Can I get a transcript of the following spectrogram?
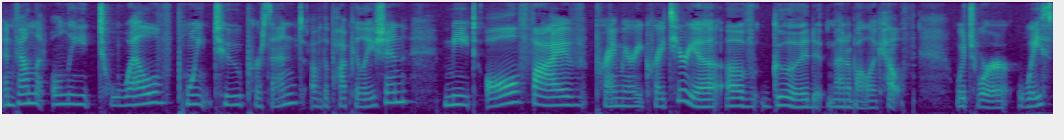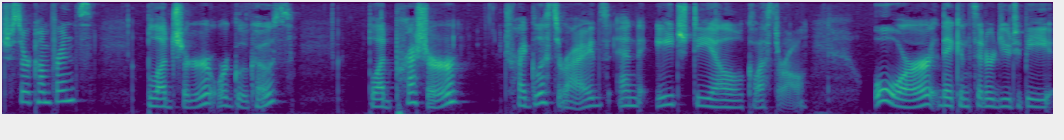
and found that only 12.2% of the population meet all five primary criteria of good metabolic health, which were waist circumference, blood sugar or glucose, blood pressure, triglycerides, and HDL cholesterol. Or they considered you to be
